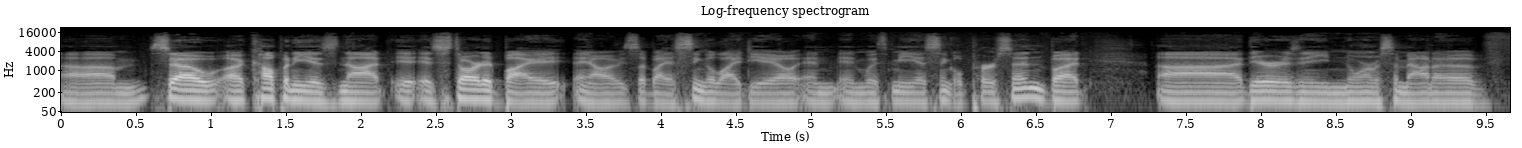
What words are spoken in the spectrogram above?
Um, so a company is not it- it's started by you know it's by a single idea and, and with me a single person, but uh, there is an enormous amount of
